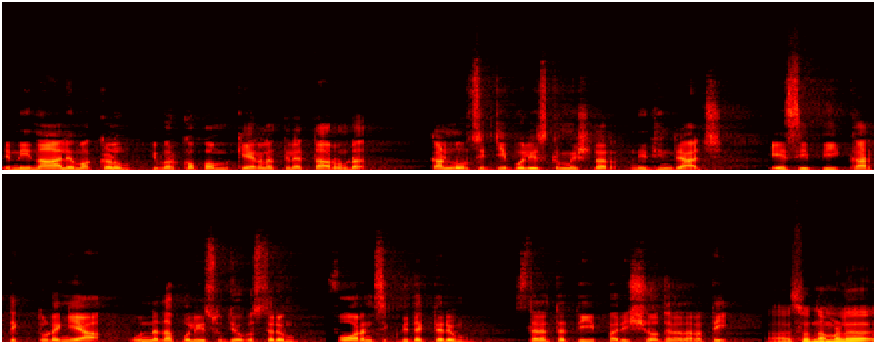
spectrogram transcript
എന്നീ നാല് മക്കളും ഇവർക്കൊപ്പം കേരളത്തിലെത്താറുണ്ട്. Kannur city police commissioner Nidhin Raj A C P Karthik തുടങ്ങിയ ഉന്നത പോലീസ് ഉദ്യോഗസ്ഥരും ഫോറൻസിക് വിദഗ്ധരും സ്ഥലത്തെത്തി പരിശോധന നടത്തി. സോ നമ്മൾ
